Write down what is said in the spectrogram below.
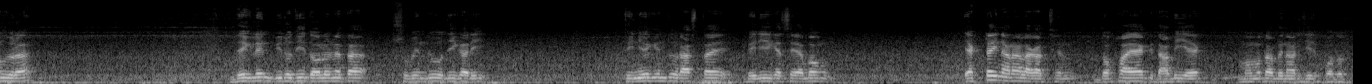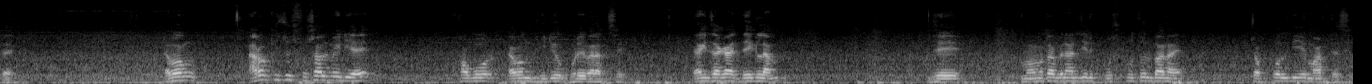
বন্ধুরা। দেখলেন বিরোধী দলনেতা শুভেন্দু অধিকারী। তিনিও কিন্তু রাস্তায় বেরিয়ে গেছে এবং একটাই নারা লাগাচ্ছেন, দফা এক, দাবি এক, মমতা ব্যানার্জির পদত্যাগ। এবং আরও কিছু সোশ্যাল মিডিয়ায় খবর এবং ভিডিও ঘুরে বেড়াচ্ছে। এক জায়গায় দেখলাম যে মমতা ব্যানার্জির পুষ্পুতুল বানায় চপ্পল দিয়ে মারতেছে।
